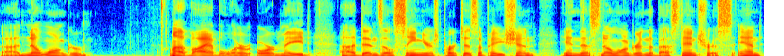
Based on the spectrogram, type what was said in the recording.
uh, no longer uh, viable or, or made uh, Denzel Sr.'s participation in this no longer in the best interests. And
